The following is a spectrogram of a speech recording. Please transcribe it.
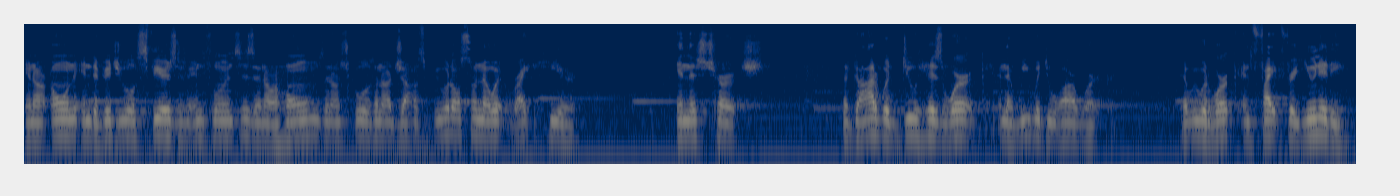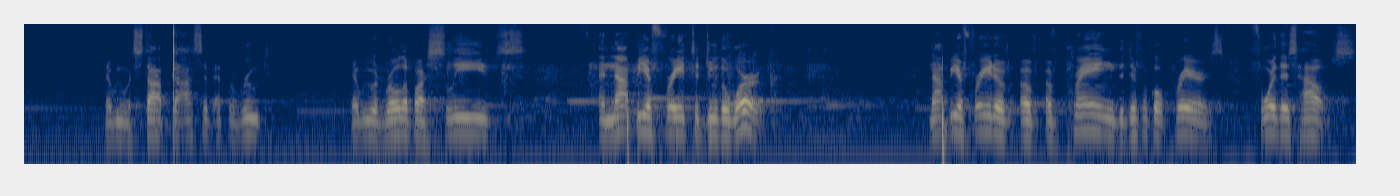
in our own individual spheres of influences, in our homes, in our schools, in our jobs. We would also know it right here in this church. That God would do his work and that we would do our work. That we would work and fight for unity. That we would stop gossip at the root. That we would roll up our sleeves and not be afraid to do the work. Not be afraid of, of, of praying the difficult prayers for this house.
